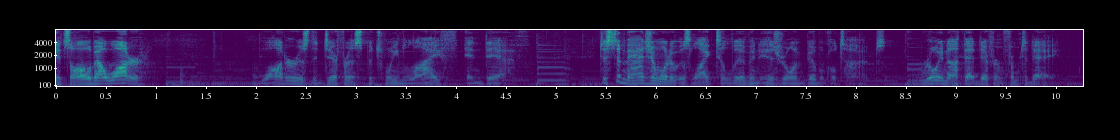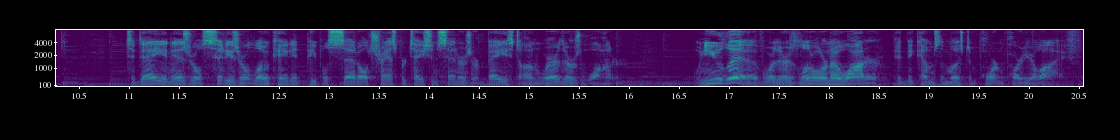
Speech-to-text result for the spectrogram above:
It's all about water. Water is the difference between life and death. Just imagine what it was like to live in Israel in biblical times. Really not that different from today. Today in Israel, cities are located, people settle, transportation centers are based on where there's water. When you live where there's little or no water, it becomes the most important part of your life.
